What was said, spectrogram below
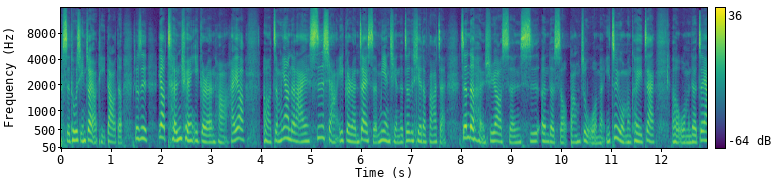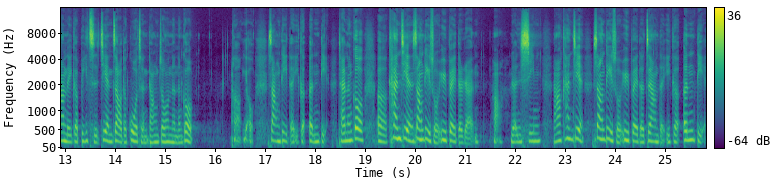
使徒行传有提到的，就是要成全一个人哈，还要呃怎么样的来思想一个人在神面前的这些的发展，真的很需要神施恩的手帮助我们，以至于我们可以在呃我们的这样的一个彼此建造的过程当中呢，能够。有上帝的一个恩典，才能够呃看见上帝所预备的人，好人心，然后看见上帝所预备的这样的一个恩典，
